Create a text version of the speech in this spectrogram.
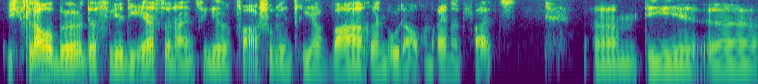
Ich glaube, dass wir die erste und einzige Fahrschule in Trier waren oder auch in Rheinland-Pfalz, ähm, die äh,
